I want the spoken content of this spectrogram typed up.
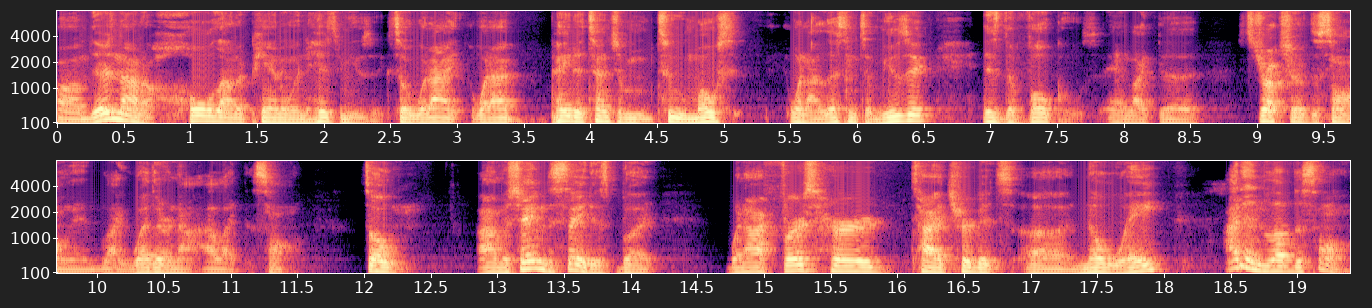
um, there's not a whole lot of piano in his music. So what I what I paid attention to most when I listen to music is the vocals and like the structure of the song and like whether or not I like the song. So I'm ashamed to say this, but when I first heard Tye Tribbett's uh, No Way, I didn't love the song.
